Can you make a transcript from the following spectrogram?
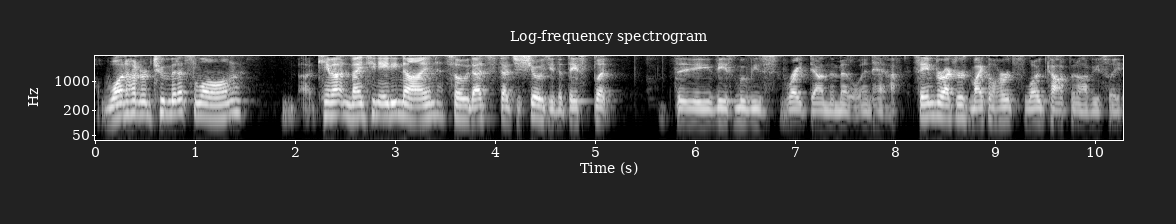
102 minutes long. Uh, came out in 1989, so that's that just shows you that they split the, these movies right down the middle in half. Same directors, Michael Herz, Lloyd Kaufman, obviously.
